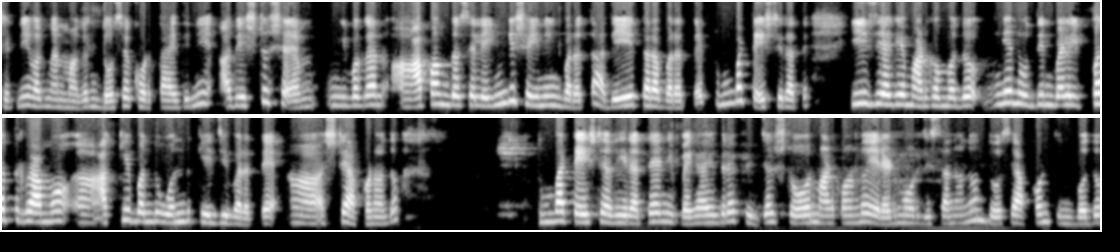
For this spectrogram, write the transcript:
ಚಟ್ನಿ, ಇವಾಗ ನನ್ನ ಮಗನ ದೋಸೆ ಕೊಡ್ತಾ ಇದ್ದೀನಿ. ಅದೆಷ್ಟು ಶ ಇವಾಗ ಆಪಂ ದೋಸೆಲಿ ಹೆಂಗೆ ಶೈನಿಂಗ್ ಬರುತ್ತೋ ಅದೇ ತರ ಬರುತ್ತೆ. ತುಂಬಾ ಟೇಸ್ಟ್ ಇರುತ್ತೆ. ಈಸಿಯಾಗಿ ಮಾಡ್ಕೊಬೋದು. ಏನು ಉದ್ದಿನ ಬೇಳೆ ಇಪ್ಪತ್ತು ಗ್ರಾಮು ಅಕ್ಕಿ ಬಂದು ಒಂದು ಕೆ ಜಿ ಬರುತ್ತೆ ಅಷ್ಟೇ ಹಾಕೊಳೋದು. ತುಂಬಾ ಟೇಸ್ಟ್ ಆಗಿರತ್ತೆ ನೀವು ಬೇಗ ಇದ್ರೆ ಫ್ರಿಜ್ಜಲ್ಲಿ ಸ್ಟೋರ್ ಮಾಡ್ಕೊಂಡು ಎರಡು ಮೂರು ದಿವಸನೂ ದೋಸೆ ಹಾಕ್ಕೊಂಡು ತಿನ್ಬೋದು.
